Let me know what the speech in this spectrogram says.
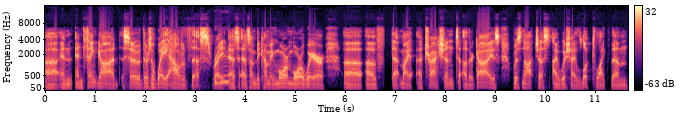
uh, and and thank God. So there's a way out of this, right? Mhm. As as I'm becoming more and more aware uh, of that, my attraction to other guys was not just I wish I looked like them,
